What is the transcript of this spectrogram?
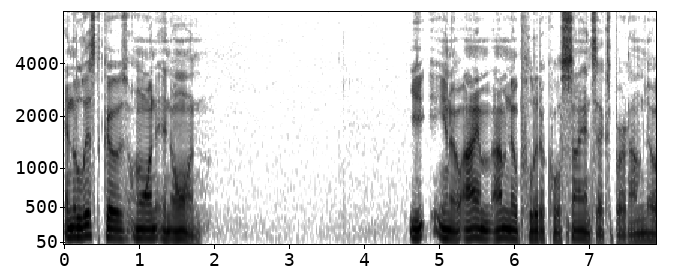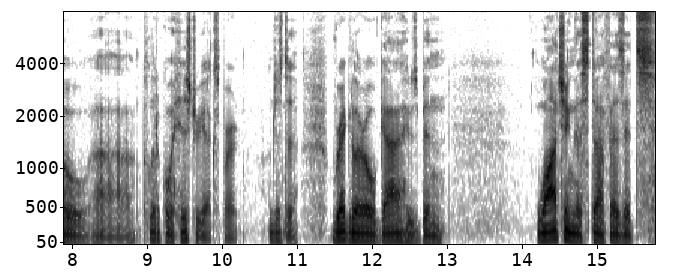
And the list goes on and on. You, you know, I'm, I'm no political science expert. I'm no uh, political history expert. I'm just a regular old guy who's been watching this stuff as it's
